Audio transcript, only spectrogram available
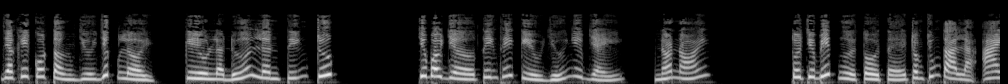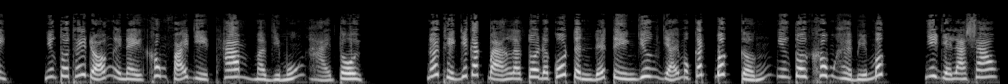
Và khi cô Tần vừa dứt lời, Kiều là đứa lên tiếng trước. Chưa bao giờ tiên thấy Kiều giữ như vậy. Nó nói, tôi chưa biết người tồi tệ trong chúng ta là ai, nhưng tôi thấy rõ người này không phải vì tham mà vì muốn hại tôi. Nói thiệt với các bạn là tôi đã cố tình để tiền dương giải một cách bất cẩn nhưng tôi không hề bị mất. Như vậy là sao?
